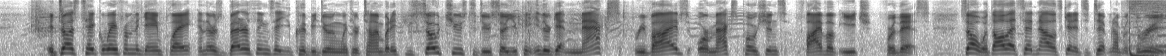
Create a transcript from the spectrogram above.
It does take away from the gameplay, and there's better things that you could be doing with your time, but if you so choose to do so, you can either get max revives or max potions, five of each for this. So with all that said, now let's get into tip number three.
